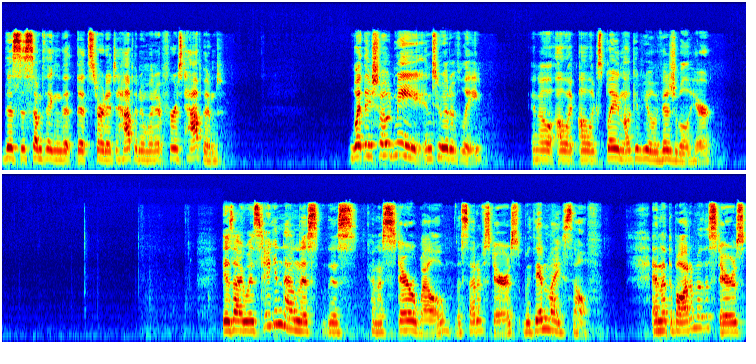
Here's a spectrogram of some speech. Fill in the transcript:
this is something that, that started to happen. And when it first happened, what they showed me intuitively, and I'll, I'll, I'll explain, I'll give you a visual here is I was taken down this this kind of stairwell, the set of stairs within myself. And at the bottom of the stairs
